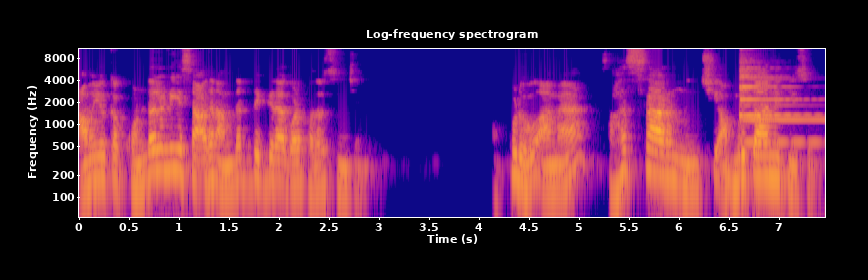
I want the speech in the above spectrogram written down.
ఆమె యొక్క కొండలని సాధన అందరి దగ్గర కూడా ప్రదర్శించింది. అప్పుడు ఆమె సహస్రారం నుంచి అమృతాన్ని తీసింది.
